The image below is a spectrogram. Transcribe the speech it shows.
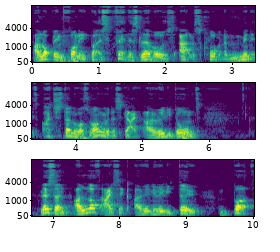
I'm not being funny, but his fitness levels at this club at the minute, I just don't know what's wrong with this guy. I really don't. Listen, I love Isaac. I really, really do. But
